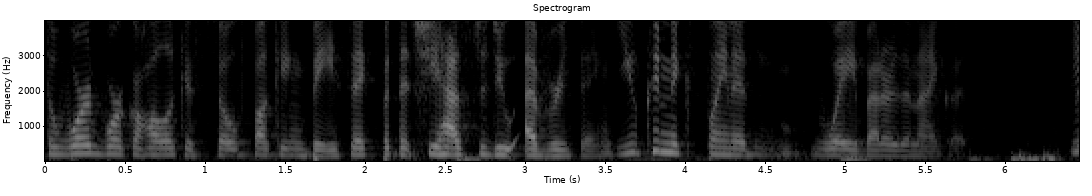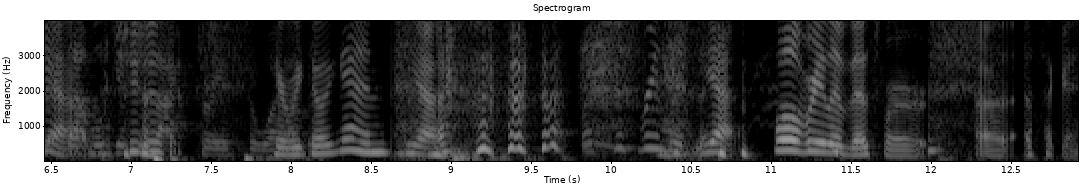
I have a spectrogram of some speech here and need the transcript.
the word workaholic is so fucking basic, but that she has to do everything. You can explain it way better than I could. Yeah, that will give she the just- backstory as to what Here we go this- again. Yeah. Let's just relive this. yeah, we'll relive this for a, a second.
